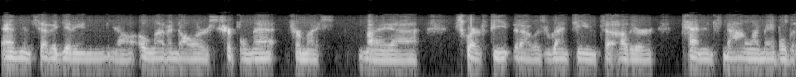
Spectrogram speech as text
And instead of getting you know eleven dollars triple net for my my uh, square feet that I was renting to other tenants, now I'm able to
